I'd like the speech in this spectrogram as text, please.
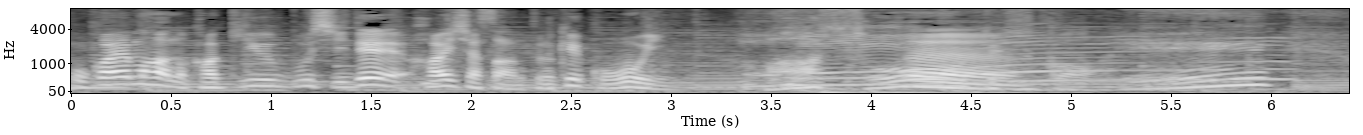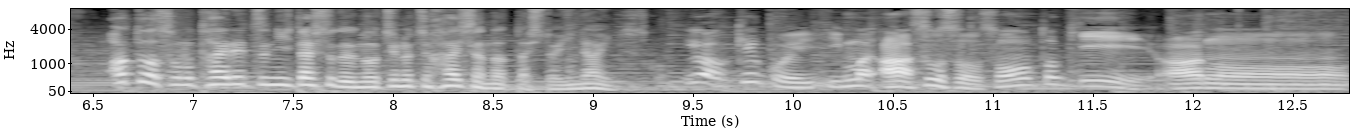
岡山藩の下級武士で歯医者さんっていうの結構多い。ああそうですかあとはその隊列にいた人で後々歯医者になった人はいないんですか？いや結構今あそうそうその時あのー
